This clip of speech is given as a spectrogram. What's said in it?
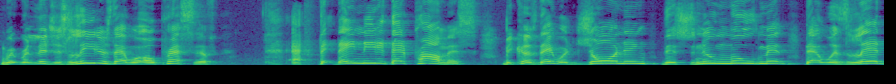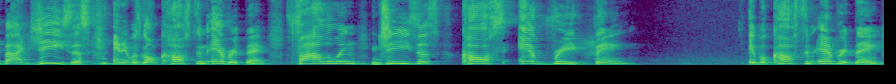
with religious leaders that were oppressive Uh, they needed that promise because they were joining this new movement that was led by Jesus and it was going to cost them everything. Following Jesus costs everything. It would cost them everything.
